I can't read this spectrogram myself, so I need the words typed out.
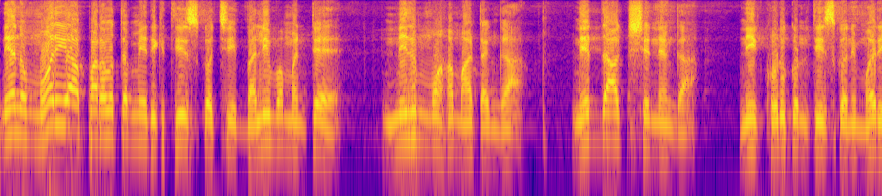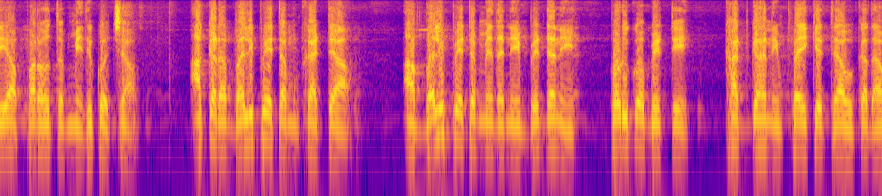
నేను మోరియా పర్వతం మీదకి తీసుకొచ్చి బలివ్వమంటే నిర్మోహమాటంగా నిర్దాక్షిణ్యంగా నీ కొడుకుని తీసుకొని మోరియా పర్వతం మీదకి వచ్చావు. అక్కడ బలిపీఠం కట్టావు. ఆ బలిపీఠం మీద నీ బిడ్డని పడుకోబెట్టి ఖడ్గాని పైకెత్తావు కదా.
